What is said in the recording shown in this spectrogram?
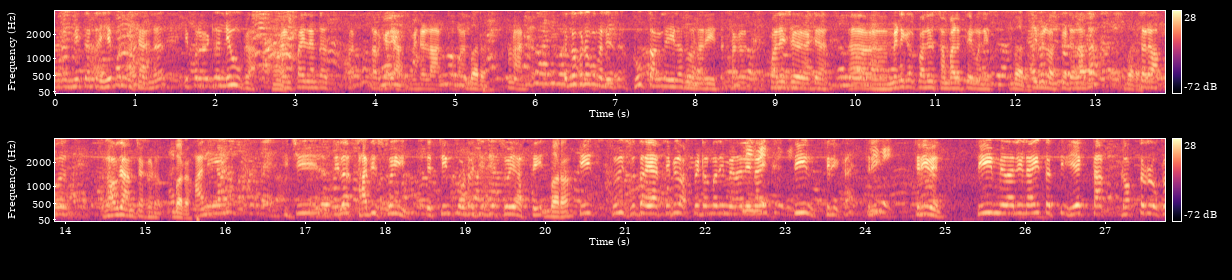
तर मी त्यांना हे पण विचारलं की प्रायव्हेटला नेऊ का? कारण पहिल्यांदा स- सरकारी हॉस्पिटलला आणतो म्हणून. आणलं. तर नको नको म्हणे खूप चांगलं इलाज होणार आहे इथं. सगळं कॉलेज मेडिकल कॉलेज सांभाळत आहे म्हणे सिव्हिल हॉस्पिटल आता. तर आपण राहू द्या आमच्याकडं. बरं. आणि तिची तिला साधी सुई ते तीन तोटाची जी सुई असते बरं. ती सुई सुद्धा या सिव्हिल हॉस्पिटलमध्ये मिळाली नाही. तीन त्रि काय? त्रि त्रिवेल ती मिळाली नाही तर ती एक तास डॉक्टर लोक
